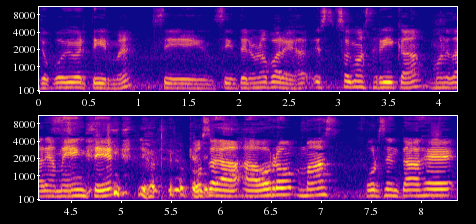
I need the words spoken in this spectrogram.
Yo puedo divertirme sin, sin tener una pareja. Es- soy más rica monetariamente. yo creo que O sea, ahorro más porcentaje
